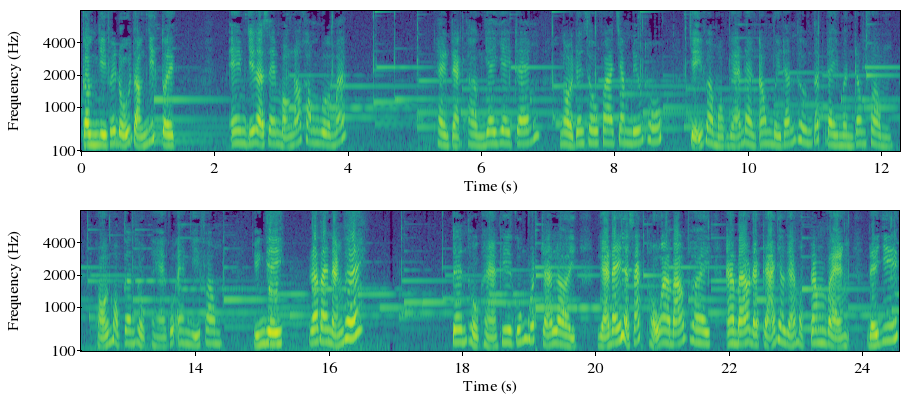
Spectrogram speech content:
Cần gì phải đuổi tận giết tuyệt Em chỉ là xem bọn nó không vừa mắt Hàng trạc thần dây dây tráng, Ngồi trên sofa chăm điếu thuốc, Chỉ vào một gã đàn ông bị đánh thương tích đầy mình trong phòng, Hỏi một tên thuộc hạ của An Dĩ Phong, Chuyện gì? Ra tay nặng thế? Tên thuộc hạ kia cuốn quýt trả lời, Gã đấy là sát thủ A Báo thuê, A Báo đã trả cho gã 100 vạn Để giết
